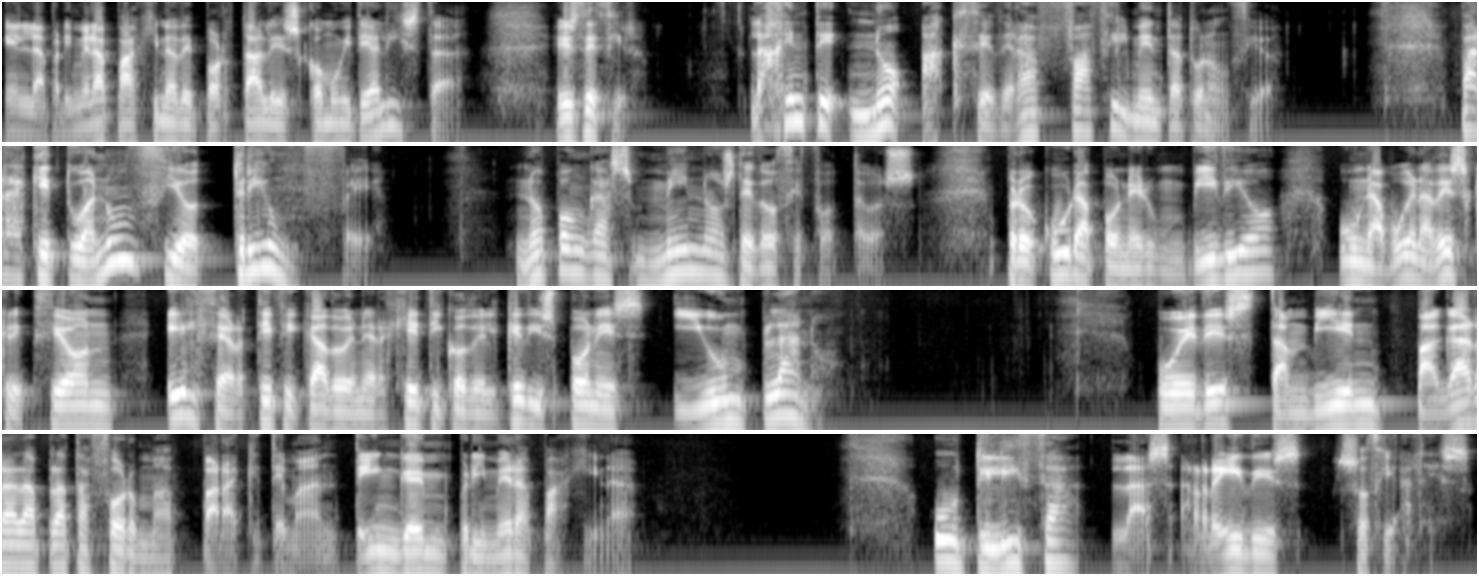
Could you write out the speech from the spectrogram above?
en la primera página de portales como idealista. Es decir, la gente no accederá fácilmente a tu anuncio. Para que tu anuncio triunfe, no pongas menos de 12 fotos. Procura poner un vídeo, una buena descripción, el certificado energético del que dispones y un plano. Puedes también pagar a la plataforma para que te mantenga en primera página utiliza las redes sociales.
